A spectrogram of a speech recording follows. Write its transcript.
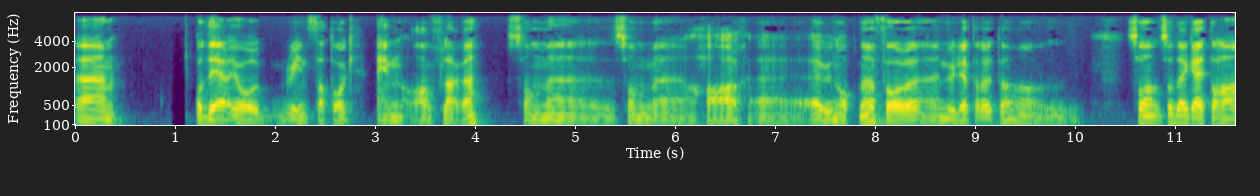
Um, og der er jo Greenstat òg en av flere som, eh, som eh, har øynene åpne for muligheter der ute. Og, så, så, det er greit å ha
